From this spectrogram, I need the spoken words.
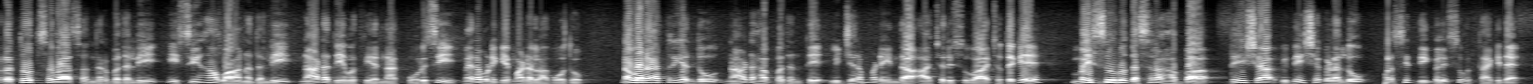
ರಥೋತ್ಸವ ಸಂದರ್ಭದಲ್ಲಿ ಈ ಸಿಂಹವಾಹನದಲ್ಲಿ ನಾಡ ದೇವತೆಯನ್ನ ಕೂರಿಸಿ ಮೆರವಣಿಗೆ ಮಾಡಲಾಗುವುದು. ನವರಾತ್ರಿಯಂದು ನಾಡ ಹಬ್ಬದಂತೆ ವಿಜೃಂಭಣೆಯಿಂದ ಆಚರಿಸುವ ಜೊತೆಗೆ ಮೈಸೂರು ದಸರಾ ಹಬ್ಬ ದೇಶ ವಿದೇಶಗಳಲ್ಲೂ ಪ್ರಸಿದ್ಧಿ ಗಳಿಸುವಂತಾಗಿದೆ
